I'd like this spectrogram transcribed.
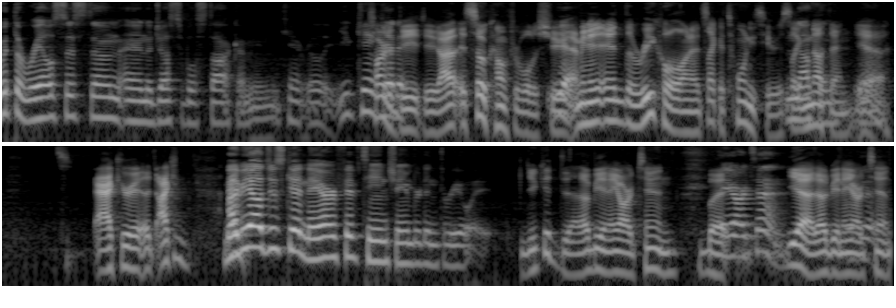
with the rail system and adjustable stock, I mean, you can't really, you can't It's hard get to it. beat, dude. I, it's so comfortable to shoot. Yeah. I mean, and, the recoil on it, it's like a 22. It's like Nothing, nothing. yeah. Yeah. It's accurate. I could. Maybe I'll just get an AR-15 chambered in 308. You could. Uh, that'd be an AR-10, but AR-10. yeah, that would be an Okay. AR-10.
